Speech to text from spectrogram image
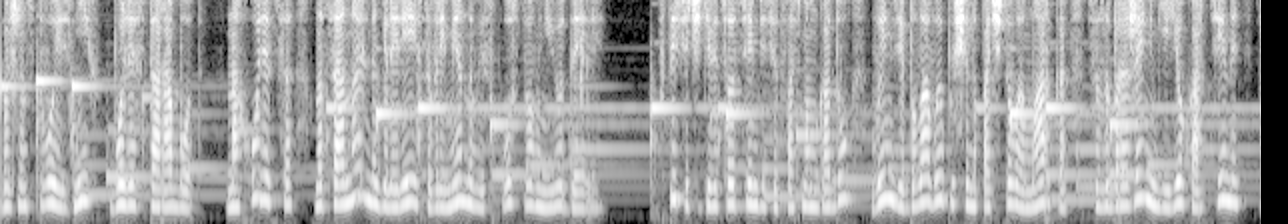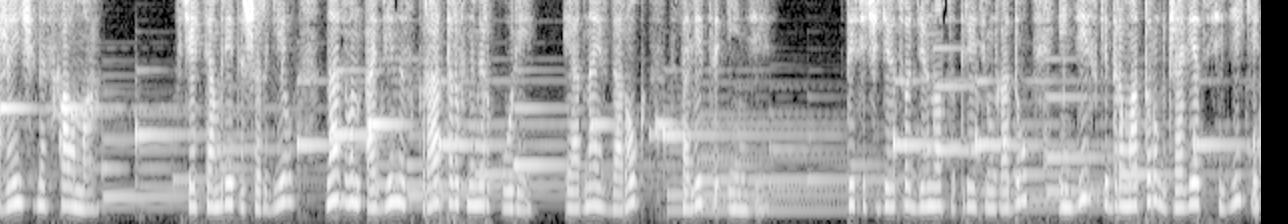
Большинство из них, более ста работ, находятся в Национальной галерее современного искусства в Нью-Дели. В 1978 году в Индии была выпущена почтовая марка с изображением ее картины «Женщины с холма». В честь Амриты Шергил назван один из кратеров на Меркурии и одна из дорог в столице Индии. В 1993 году индийский драматург Джавед Сидики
